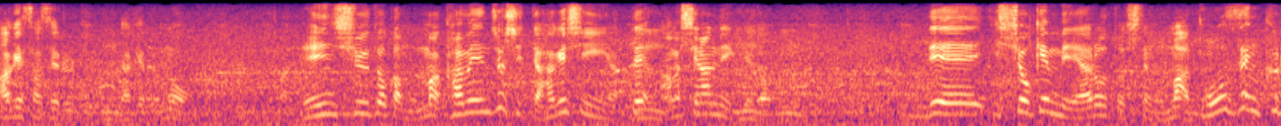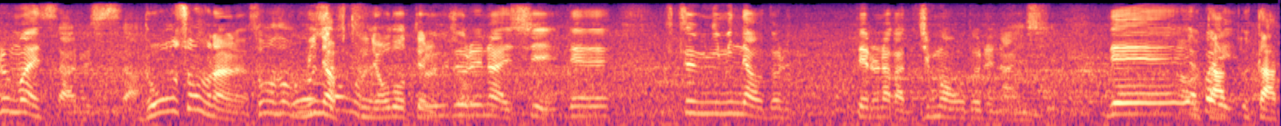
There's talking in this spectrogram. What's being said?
上げさせるんだけども、まあ練習とかも、まあ、仮面女子って激しいんやって、うん。あんま知らんねんけど、うんで一生懸命やろうとしてもまあ当然車椅子あるしさ。どうしようもないよね。そもそもみんな普通に踊ってるんで踊れないし。で普通にみんな踊ってる中で自分は踊れないしでやっぱり歌歌っ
